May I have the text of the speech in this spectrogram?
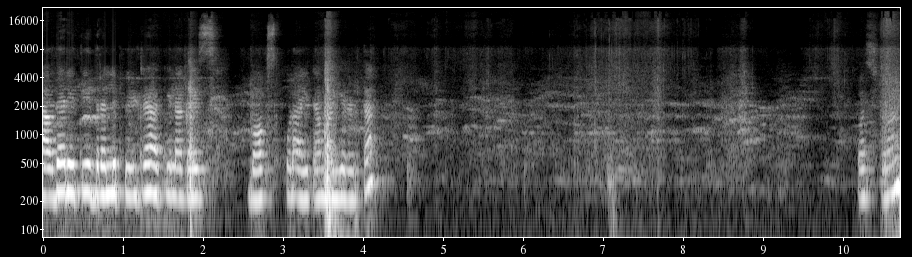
ಯಾವುದೇ ರೀತಿ ಇದರಲ್ಲಿ ಫಿಲ್ಟ್ರೇ ಹಾಕಿಲ್ಲ ಗೈಸ್ ಬಾಕ್ಸ್ ಕೂಡ ಐಟಮ್ ಆಗಿರುತ್ತೆ. ಫಸ್ಟ್ ಒನ್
